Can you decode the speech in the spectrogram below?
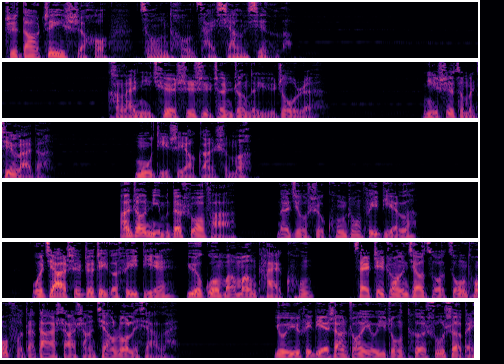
直到这时候，总统才相信了。看来你确实是真正的宇宙人。你是怎么进来的？目的是要干什么？按照你们的说法，那就是空中飞碟了。我驾驶着这个飞碟越过茫茫太空，在这桩叫做总统府的大厦上降落了下来。由于飞碟上装有一种特殊设备，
